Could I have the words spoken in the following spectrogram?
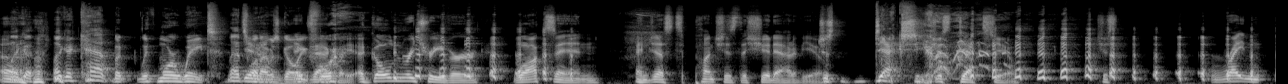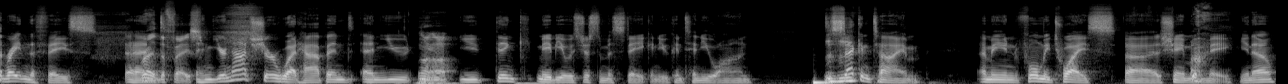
Uh, like a like a cat, but with more weight. That's what I was going for. exactly. for. A golden retriever walks in and just punches the shit out of you. Just decks you. just decks you. just right in right in the face. And, Right in the face. And you're not sure what happened, and you you, Uh-uh. you think maybe it was just a mistake, and you continue on. The Mm-hmm. second time, I mean, fool me twice, uh, shame on me. You know,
